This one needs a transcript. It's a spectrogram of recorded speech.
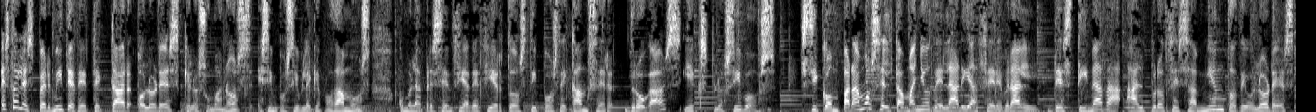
Esto les permite detectar olores que los humanos es imposible que podamos, como la presencia de ciertos tipos de cáncer, drogas y explosivos. Si comparamos el tamaño del área cerebral destinada al procesamiento de olores,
